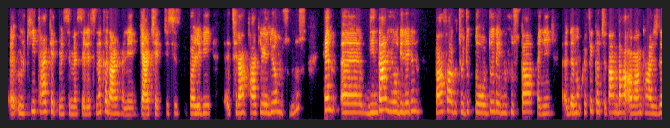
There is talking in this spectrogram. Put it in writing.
e, ülkeyi terk etmesi meselesi ne kadar hani gerçekçi? Siz böyle bir e, trend takip ediyor musunuz? Hem e, dindar Yahudilerin daha fazla çocuk doğurduğu ve nüfusta hani e, demografik açıdan daha avantajlı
